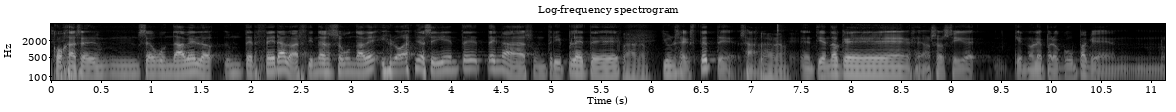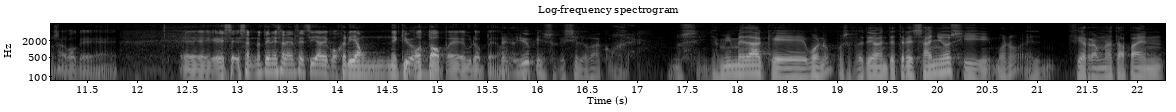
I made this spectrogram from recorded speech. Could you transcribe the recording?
cojas en segunda B, un tercera, lo asciendas a segunda B y luego al año siguiente tengas un triplete y un sextete. O sea, entiendo que Alonso sigue, que no le preocupa, que no es algo que eh, no tiene esa necesidad de coger ya un equipo top eh, europeo. Pero yo pienso que sí lo va a coger. No sé. Y a mí me da que, bueno, pues efectivamente tres años y, bueno, él cierra una etapa en,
